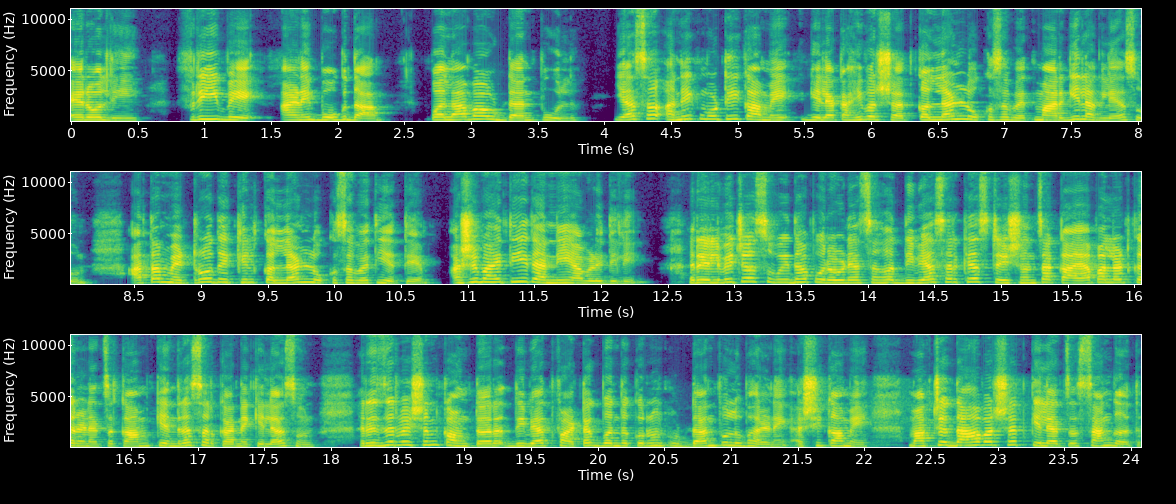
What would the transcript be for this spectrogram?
एरोली फ्री वे आणि बोगदा पलावा उड्डाण पूल यासह अनेक मोठी कामे गेल्या काही वर्षात कल्याण लोकसभेत मार्गी लागली असून आता मेट्रो देखील कल्याण लोकसभेत येते अशी माहिती त्यांनी यावेळी दिली. रेल्वेच्या सुविधा पुरवण्यासह दिव्यासारख्या स्टेशनचा कायापालट करण्याचं काम केंद्र सरकारने केलं असून रिझर्वेशन काउंटर दिव्यात फाटक बंद करून उड्डाणपूल उभारणे अशी कामे मागच्या दहा वर्षात केल्याचं सांगत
